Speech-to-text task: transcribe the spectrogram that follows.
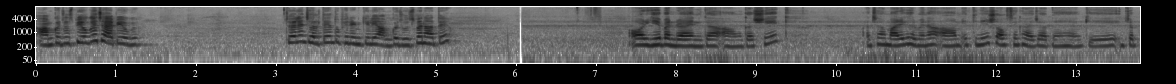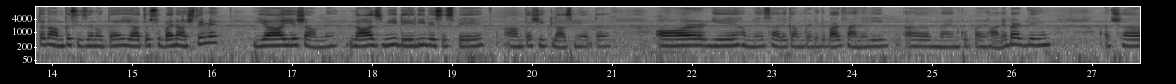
आम का जूस पियोगे, चाय पियोगे? चलें, चलते हैं तो फिर इनके लिए आम का जूस बनाते हैं। और ये बन रहा है इनका आम का शेक। अच्छा हमारे घर में ना आम इतने शौक़ से खाए जाते हैं कि जब तक आम का सीज़न होता है, या तो सुबह नाश्ते में, या ये शाम में। लाजमी डेली बेसिस पे आम का शीख लाजमी होता है। और ये हमने सारे काम करने के बाद फाइनली मैं इनको पढ़ाने बैठ गई हूँ। अच्छा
